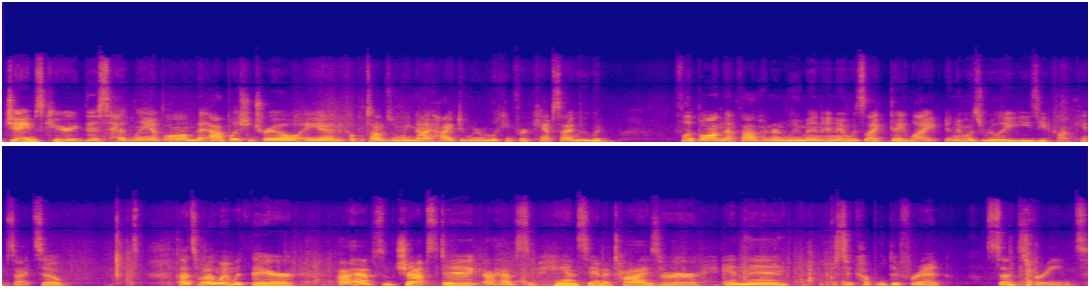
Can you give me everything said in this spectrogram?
James carried this headlamp on the Appalachian Trail, and a couple times when we night hiked and we were looking for a campsite, we would flip on that 500 lumen, and it was like daylight, and it was really easy to find campsite. So that's what I went with there. I have some chapstick, I have some hand sanitizer, and then just a couple different sunscreens.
